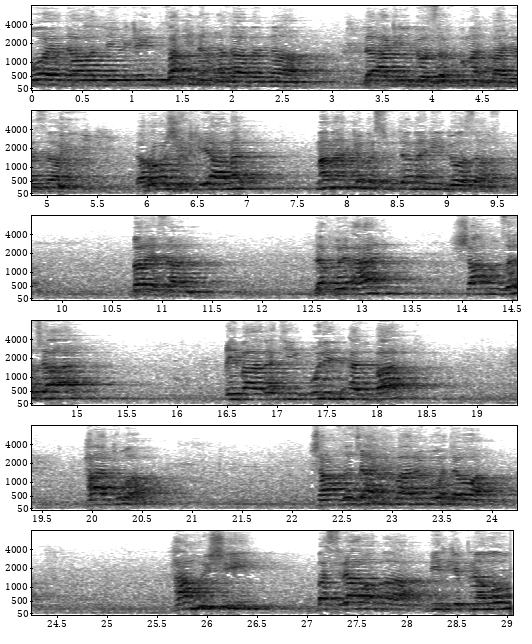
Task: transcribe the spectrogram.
بۆیە داوات لێئەکەین فقنا عذاب النار لە ئاگری دۆزەخ بمانپارێزە لە ڕۆژی قیامەت. مەمان کە بە سوتەمەنی دۆزەخ بەڕێزان لە قورئان شانزە جار عیبارەتی ئولی الالباب هاتووە شانزە جار دووبارە بووەتەوە هەموویشی بەسراوە بە بیرکردنەوە و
